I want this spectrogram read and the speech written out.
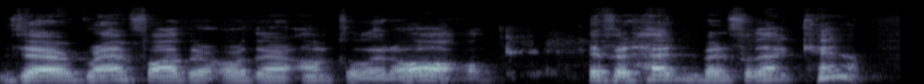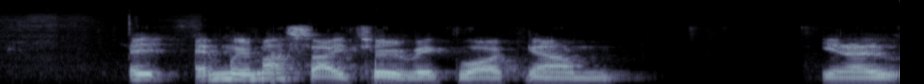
their grandfather or their uncle at all if it hadn't been for that camp. It, and we must say too, Rick, like um, you know,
